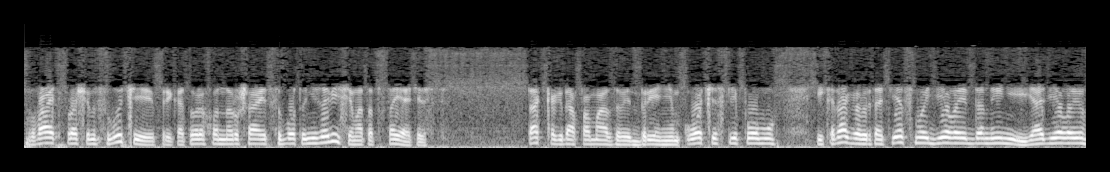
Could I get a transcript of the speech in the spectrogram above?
Бывают, впрочем, случаи, при которых он нарушает субботу независимо от обстоятельств. Так, когда помазывает брением очи слепому, и когда говорит, отец мой делает до ныне, и я делаю.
